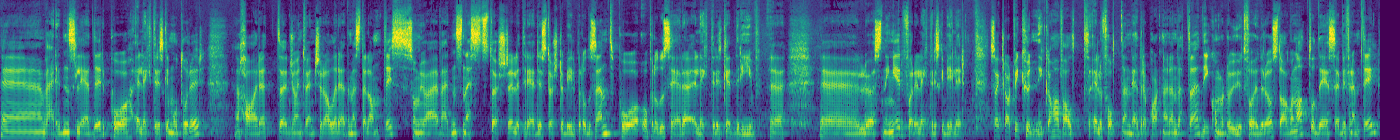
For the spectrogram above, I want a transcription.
Eh, verdensleder på elektriske motorer. Har et eh, joint venture allerede med Stellantis, som jo er verdens nest største eller tredje største bilprodusent, på å produsere elektriske drivløsninger for elektriske biler. Så det er klart Vi kunne ikke ha valgt eller fått en bedre partner enn dette. De kommer til å utfordre oss dag og natt, og det ser vi frem til.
